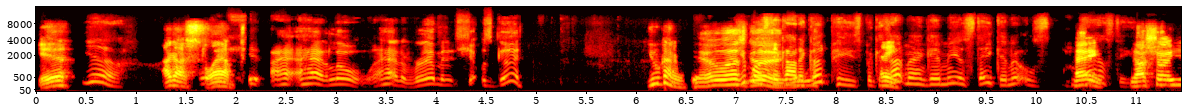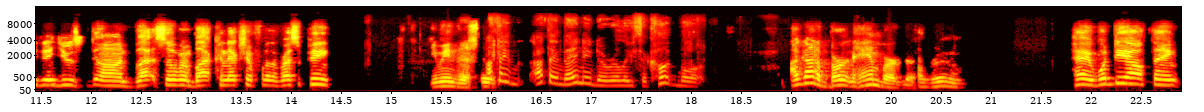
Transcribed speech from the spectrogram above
Yeah, Yeah, I got slapped. I, I had a little, I had a rib, and the shit was good. You got a Yeah, it was you must good. have got a good piece because Hey. that man gave me a steak and it was Hey, nasty. Y'all sure you didn't use um, black silver and black connection for the recipe? You mean this? I think I think they need to release a cookbook. I got a burnt hamburger. For real. Hey, what do y'all think?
